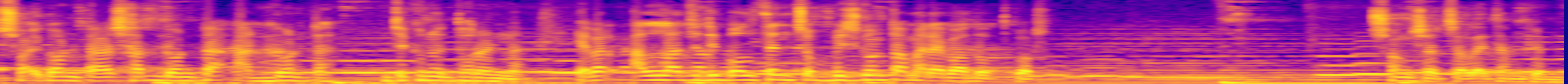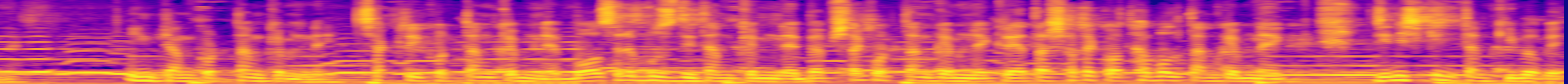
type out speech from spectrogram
ছয় ঘণ্টা, সাত ঘণ্টা, আট ঘণ্টা যে কোনো ধরেন না। এবার আল্লাহ যদি বলতেন, চব্বিশ ঘণ্টা আমার আবাদত কর। সংসার চালাইতাম কেমনে? ইনকাম করতাম কেমনে? চাকরি করতাম কেমনে? বসরে বুঝ দিতাম কেমনে? ব্যবসা করতাম কেমনে? ক্রেতার সাথে কথা বলতাম কেমনে? জিনিস কিনতাম কীভাবে?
